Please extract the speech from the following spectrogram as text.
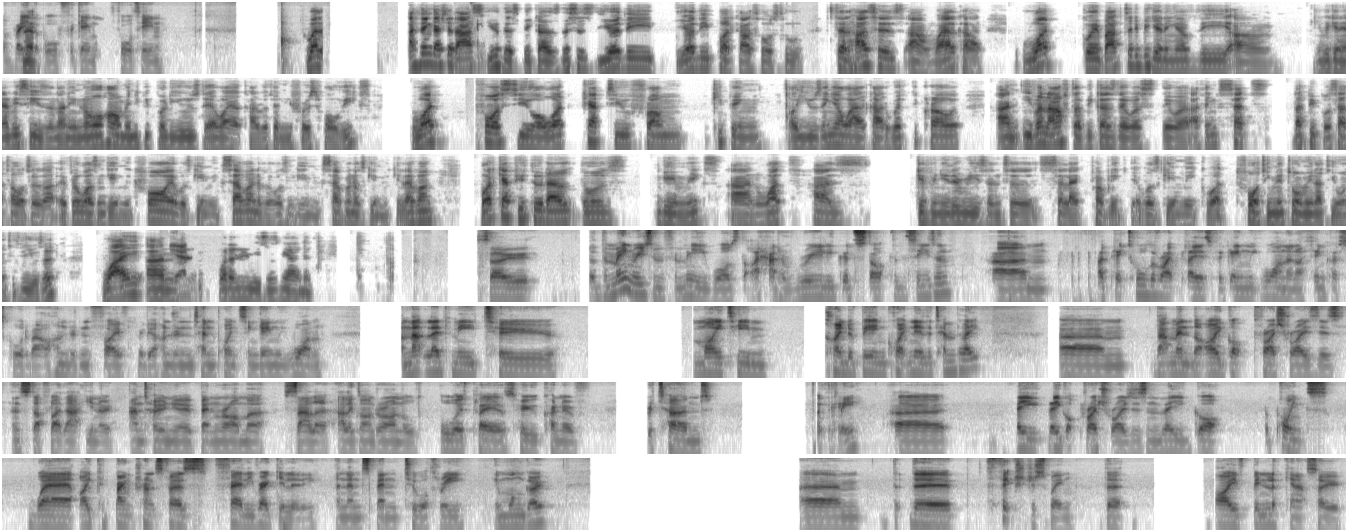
available for game 14. Well, I think I should ask you this because this is you're the you're the podcast host who still has his um, wild card. What going back to the beginning of the um the beginning of the season, and you know how many people use their wild card within the first four weeks. What forced you, or what kept you from keeping or using your wildcard with the crowd, and even after because there was there were I think sets that people set out. So if it wasn't game week four, it was game week seven. If it wasn't game week seven, it was game week eleven. What kept you through that, those game weeks, and what has given you the reason to select probably it was game week what 14 you told me that you wanted to use it. Why and Yeah. what are the reasons behind it? So the main reason for me was that I had a really good start to the season. Um, I picked all the right players for game week one, and I think I scored about 105, maybe 110 points in game week one, and that led me to my team kind of being quite near the template. Um, that meant that I got price rises and stuff like that. You know, Antonio, Benrahma, Salah, Alexander Arnold, all those players who kind of returned quickly. Uh, they they got price rises and they got the points where I could bank transfers fairly regularly and then spend two or three in one go. Um, the, the fixture swing that I've been looking at. So, I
